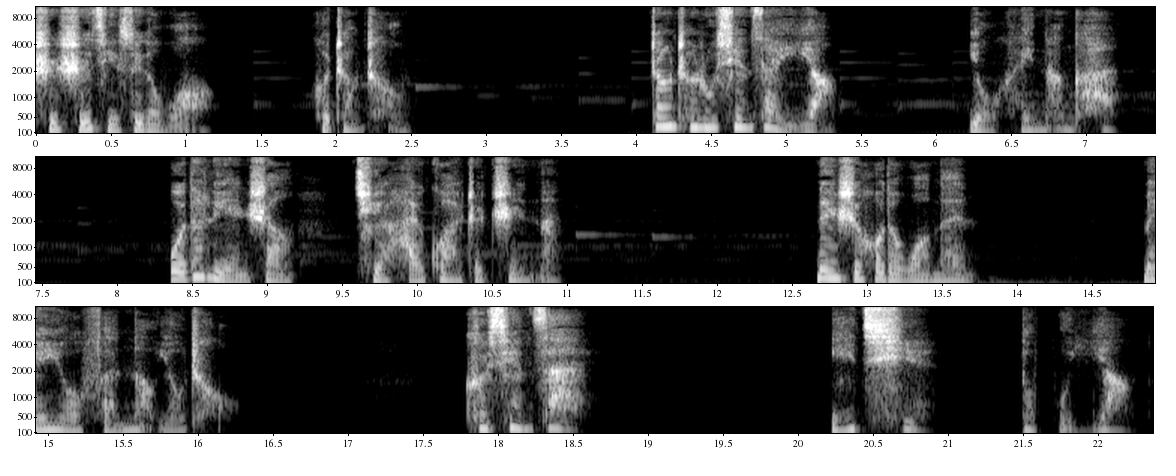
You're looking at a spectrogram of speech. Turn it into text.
是十几岁的我，和张成。张成如现在一样，黝黑难看，我的脸上却还挂着稚嫩。那时候的我们，没有烦恼忧愁。可现在，一切都不一样了。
